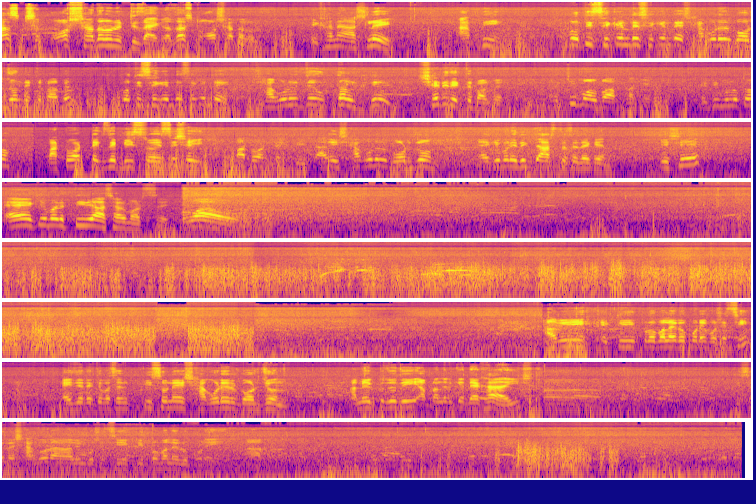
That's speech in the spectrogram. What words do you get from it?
Just অসাধারণ একটি জায়গা, জাস্ট অসাধারণ। এখানে আসলে আপনি প্রতি সেকেন্ডে সেকেন্ডে সাগরের গর্জন দেখতে পাবেন প্রতি সেকেন্ডে সেকেন্ডে সাগরের যে উত্তাল ঢেউ, সেটি দেখতে পারবেন। মানে কি বলব আপনাকে? এটি মূলত পাটোয়ার টেক যে বিচ রয়েছে, সেই পাটোয়ার টেক বিচ আর এই সাগরের গর্জন একেবারে এদিক দিয়ে আসতেছে, দেখেন। এসে একেবারে তীরে আছাড় মারছে। ওয়াও! আমি একটি প্রবালের ওপরে বসেছি। এই যে দেখতে পাচ্ছেন, পিছনে সাগরের গর্জন। আমি একটু যদি আপনাদেরকে দেখাই। পিছনে সাগর আর আমি বসেছি একটি প্রবালের উপরে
